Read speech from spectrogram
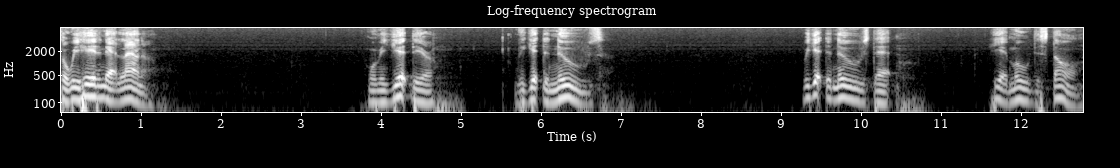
So we head in Atlanta. When we get there, we get the news. We get the news that he had moved his thumb.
